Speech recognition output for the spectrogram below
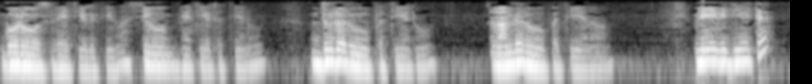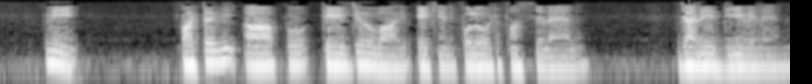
ගොරෝසු හැටියට තියෙනවා, සියුම් හැටියට තියෙනවා, දුර රූප තියෙනවා, ළඟ රූප තියෙනවා. මේ විදිහට මේ පඨවි ආපෝ තේජෝ වායු ඒ කියන්නේ පොළොවට පස් වෙලා යන ජලයේ දී වෙලා යන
